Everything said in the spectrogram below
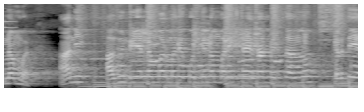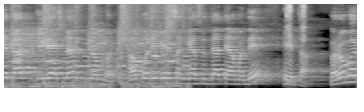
नंबर आणि अजून रिअल नंबरमध्ये कोणते नंबर एक्स्ट्रा येतात मित्रांनो? तर ते येतात इरॅशनल नंबर अपरिमेय संख्या सुद्धा त्यामध्ये येतात. बरोबर?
